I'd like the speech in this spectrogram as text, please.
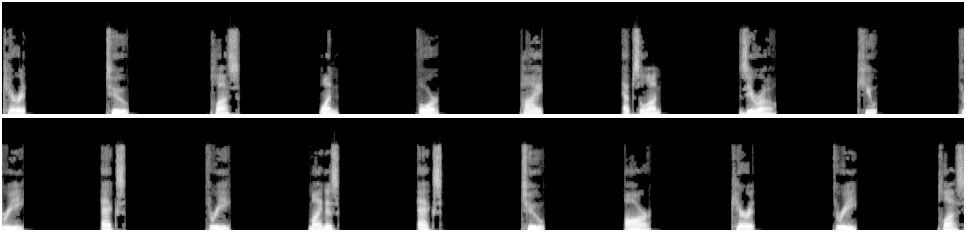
caret 2 plus 1 4 pi epsilon 0 q 3 x 3 minus x 2 r caret 3 plus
